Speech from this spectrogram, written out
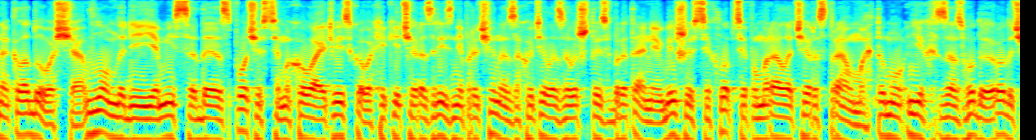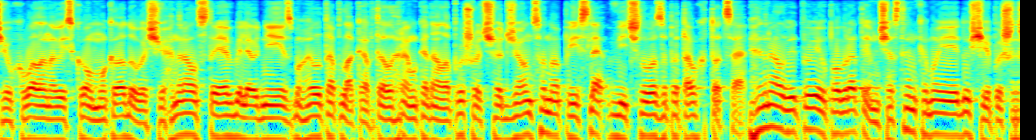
на кладовище. В Лондоні є місце, де з почестями ховають військових, які через різні причини захотіли залишитись в Британії. Більшості хлопці помирали через травми, тому їх за згодою родичів ховали на військовому кладовищі. Генерал стояв біля однієї з могил та плакав. Телеграм-канали пишуть, що Джонсона після ввічливо запитав, хто це. Генерал відповів побратим. Частинка моєї душі пише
